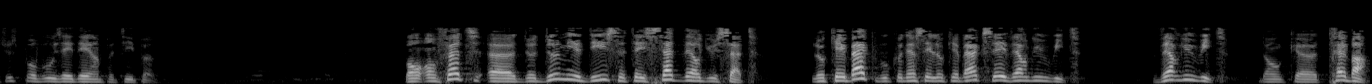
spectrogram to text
Juste pour vous aider un petit peu. Bon, en fait, euh, de 2010, c'était 7,7. Le Québec, vous connaissez le Québec, c'est 0,8. 0,8. Donc, euh, très bas.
